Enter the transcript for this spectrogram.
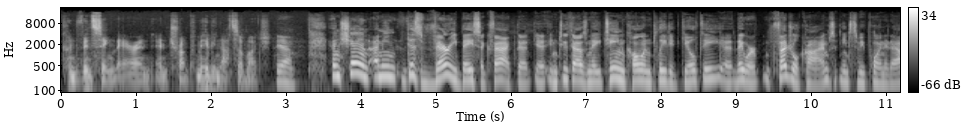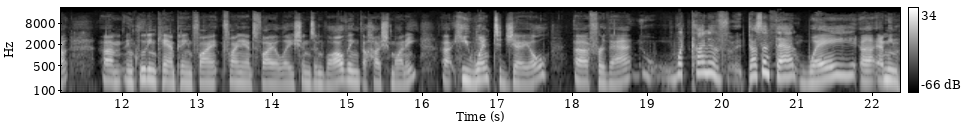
convincing there and, and Trump maybe not so much. Yeah. And Shan, I mean, this very basic fact that uh, in 2018 Cohen pleaded guilty, uh, they were federal crimes, it needs to be pointed out, um, including campaign fi- finance violations involving the hush money. Uh, he went to jail. Uh, for that. What kind of doesn't that weigh? Uh, I mean,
